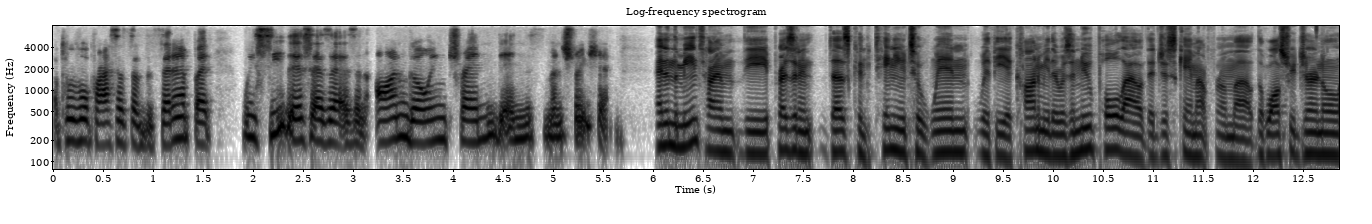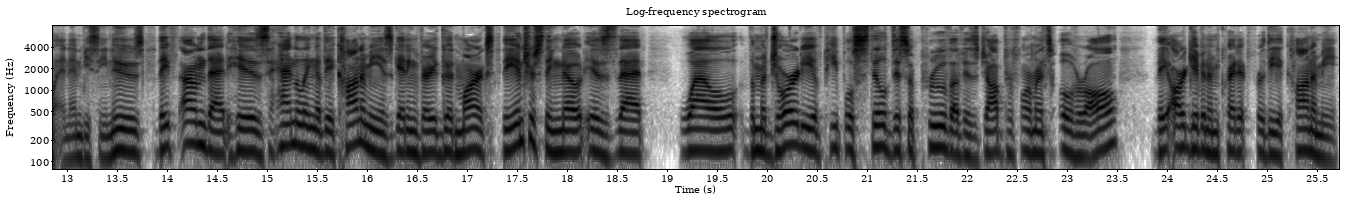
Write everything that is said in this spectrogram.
approval process of the Senate. But we see this as, a, as an ongoing trend in this administration. And in the meantime, the president does continue to win with the economy. There was a new poll out that just came out from uh, the Wall Street Journal and NBC News. They found that his handling of the economy is getting very good marks. The interesting note is that while the majority of people still disapprove of his job performance overall, they are giving him credit for the economy.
